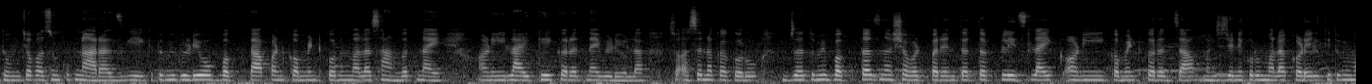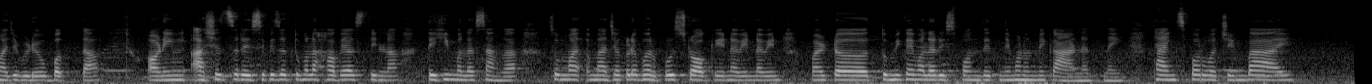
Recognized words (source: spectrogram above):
तुमच्यापासून खूप नाराजगी आहे की तुम्ही व्हिडिओ बघता पण कमेंट करून मला सांगत नाही आणि लाईकही करत नाही व्हिडिओला. सो असं नका करू. जर तुम्ही बघताच ना शेवटपर्यंत तर प्लीज लाईक आणि कमेंट करत जा. म्हणजे जेणेकरून मला कळेल की तुम्ही माझे व्हिडिओ बघता. आणि असेच रेसिपी जर तुम्हाला हव्या असतील ना तेही मला सांगा. सो मा माझ्याकडे भरपूर स्टॉक आहे नवीन नवीन बट तुम्ही काही मला रिस्पॉन्स देत नाही म्हणून मी काय आणत नाही. Thanks for watching bye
